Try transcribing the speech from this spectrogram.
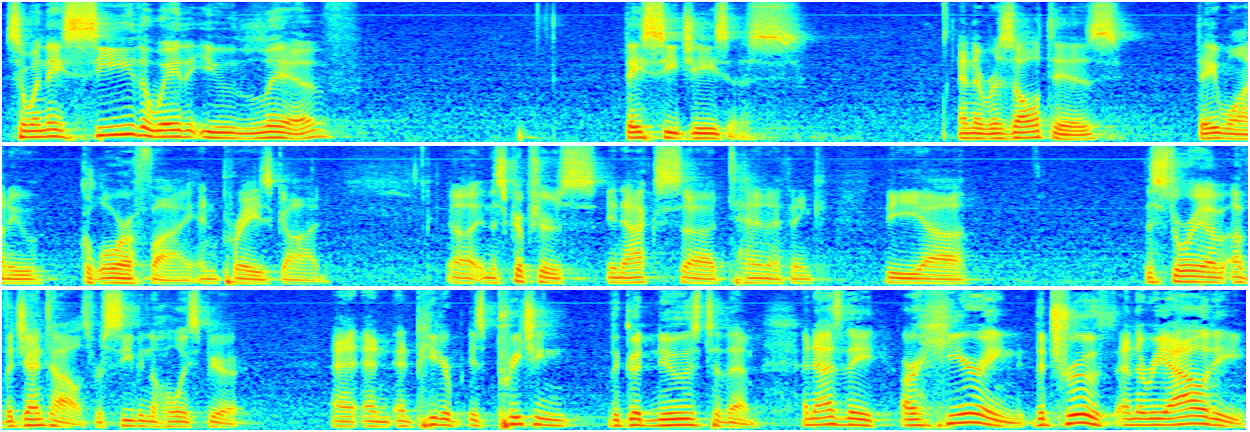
So when they see the way that you live, they see Jesus. And the result is they want to glorify and praise God. Uh, in the scriptures, in Acts uh, 10, I think, the, uh, the story of, of the Gentiles receiving the Holy Spirit. And, and, and Peter is preaching the good news to them. And as they are hearing the truth and the reality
